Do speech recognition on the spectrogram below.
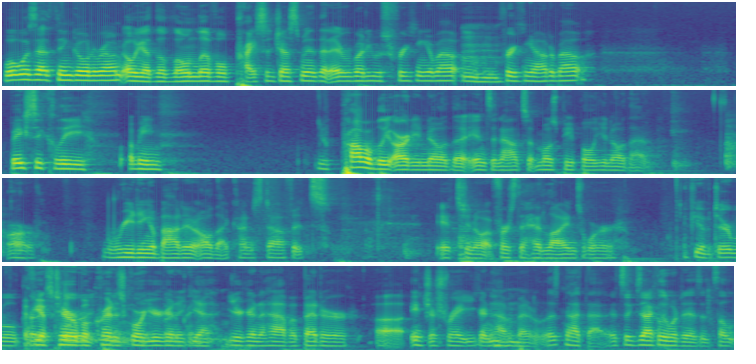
What was that thing going around? Oh yeah, the loan level price adjustment that everybody was freaking about Mm-hmm. freaking out about. Basically, I mean, you probably already know the ins and outs of most people, you know, that are reading about it, and all that kind of stuff. It's, it's, you know, at first the headlines were If you have a terrible, if you have terrible score, credit score, you're gonna yeah, you're gonna have a better uh, interest rate. You're gonna have Mhm. a better. It's not that. It's exactly what it is. It's a,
